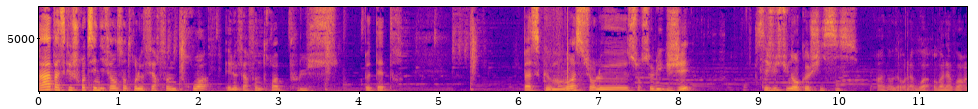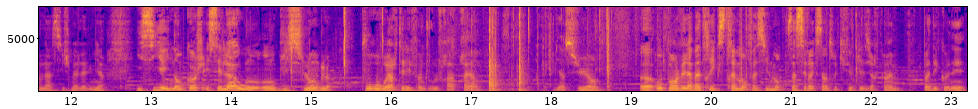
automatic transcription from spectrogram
Ah, parce que je crois que c'est une différence entre le Fairphone 3 et le Fairphone 3 Plus, peut-être. Parce que moi, sur, le, sur celui que j'ai, c'est juste une encoche ici. Ah, attendez, on, va la voir là si je mets la lumière. Ici, il y a une encoche et c'est là où on, glisse l'ongle pour ouvrir le téléphone. Je vous le ferai après, hein. bien sûr. Euh, on peut enlever la batterie extrêmement facilement. Ça, c'est vrai que c'est un truc qui fait plaisir quand même. pas déconner.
